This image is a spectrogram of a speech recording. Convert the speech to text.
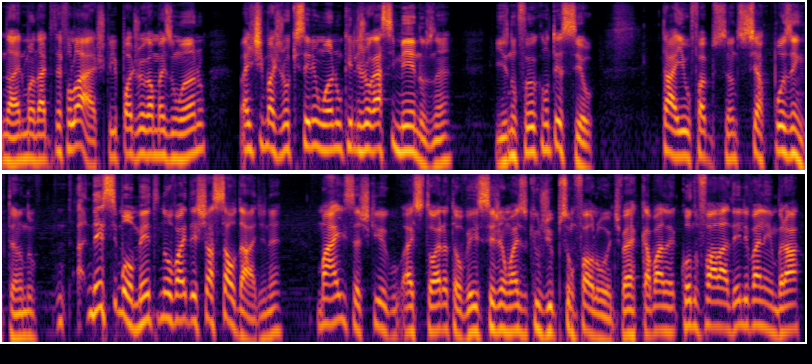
na Irmandade até falou, ah, acho que ele pode jogar mais um ano, mas a gente imaginou que seria um ano que ele jogasse menos, né? E não foi o que aconteceu. Tá aí o Fábio Santos se aposentando. Nesse momento não vai deixar saudade, né? Mas acho que a história talvez seja mais do que o Gibson falou. A gente vai acabar, quando falar dele, vai lembrar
